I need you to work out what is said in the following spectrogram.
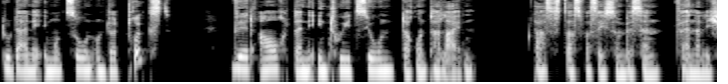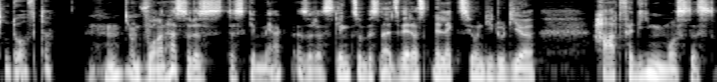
du deine Emotionen unterdrückst, wird auch deine Intuition darunter leiden. Das ist das, was ich so ein bisschen verinnerlichen durfte. Mhm. Und woran hast du das, das gemerkt? Also das klingt so ein bisschen, als wäre das eine Lektion, die du dir hart verdienen musstest.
